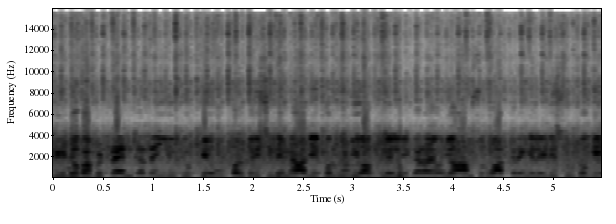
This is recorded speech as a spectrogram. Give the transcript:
वीडियो काफ़ी ट्रेंड कर रहे हैं यूट्यूब के ऊपर। तो इसीलिए मैं आज एक और वीडियो आपके लिए लेकर आया हूँ। यहाँ हम शुरुआत करेंगे लेडीज़ सूटों की,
